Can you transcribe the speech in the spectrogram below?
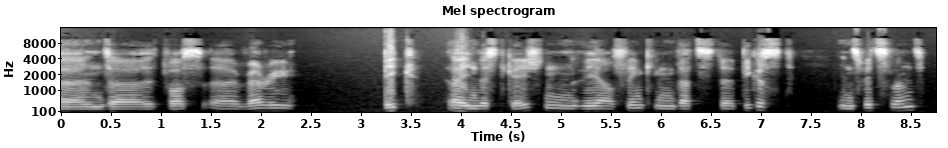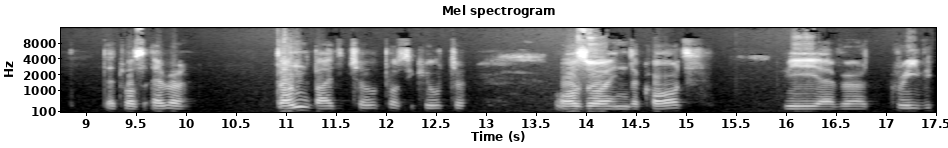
And uh, it was a very big uh, investigation. We are thinking that's the biggest in Switzerland that was ever done by the general prosecutor. Also in the court, we uh, were three,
